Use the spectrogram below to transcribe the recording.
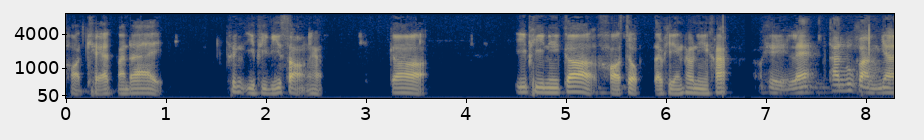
พอดแคสต์มาได้ เพิ่ง EP ที่สองครับ ก็ EP นี้ก็ขอจบแต่เพียงเท่านี้ครับ โอเค และท่านผู้ฟังอย่า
